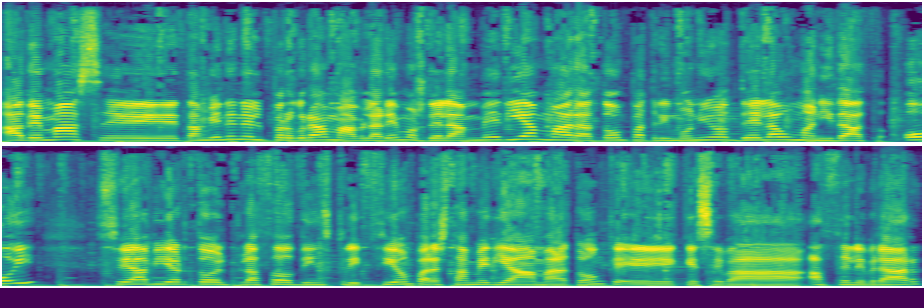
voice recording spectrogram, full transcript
Además, eh, también en el programa hablaremos de la Media Maratón Patrimonio de la Humanidad. Hoy se ha abierto el plazo de inscripción para esta media maratón que, que se va a celebrar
